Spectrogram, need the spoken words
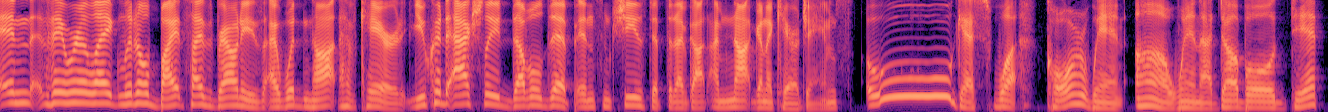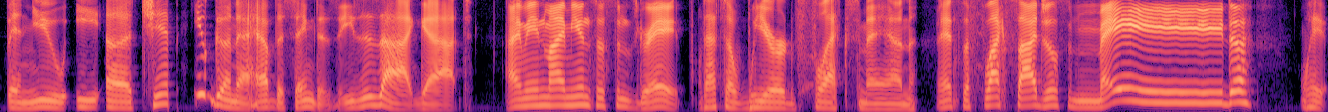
And they were like little bite-sized brownies. I would not have cared. You could actually double dip in some cheese dip that I've got. I'm not gonna care, James. Ooh, guess what? Corwin, uh, when I double dip and you eat a chip, you gonna have the same diseases I got. I mean, my immune system's great. That's a weird flex, man. It's a flex I just made. Wait.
